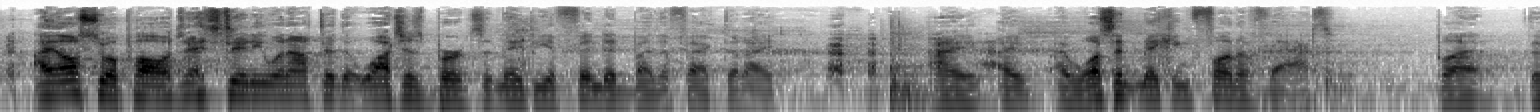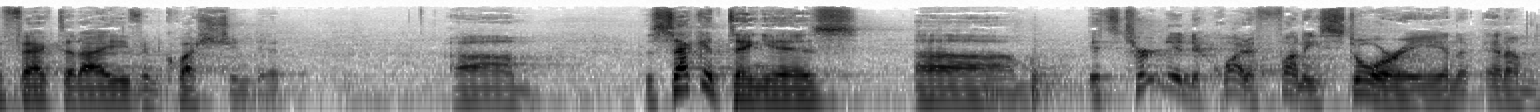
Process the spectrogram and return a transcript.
I also apologize to anyone out there that watches birds that may be offended by the fact that I, I, I, I wasn't making fun of that, but the fact that I even questioned it. Um, the second thing is, um, it's turned into quite a funny story, and, and I'm,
